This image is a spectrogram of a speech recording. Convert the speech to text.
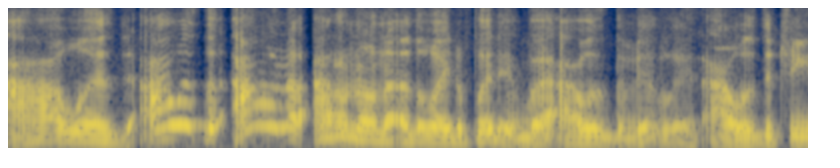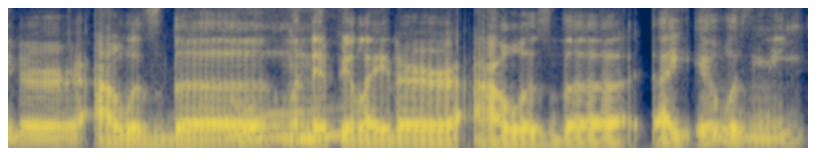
I was I was the I don't know I don't know the other way to put it, but I was the villain. I was the cheater. I was the Ooh. manipulator. I was the like it was me.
